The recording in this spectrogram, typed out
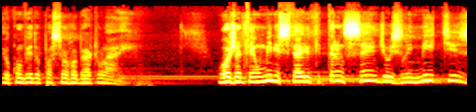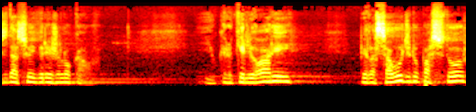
eu convido o pastor Roberto Lai. Hoje ele tem um ministério que transcende os limites da sua igreja local. Eu quero que ele ore pela saúde do pastor,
